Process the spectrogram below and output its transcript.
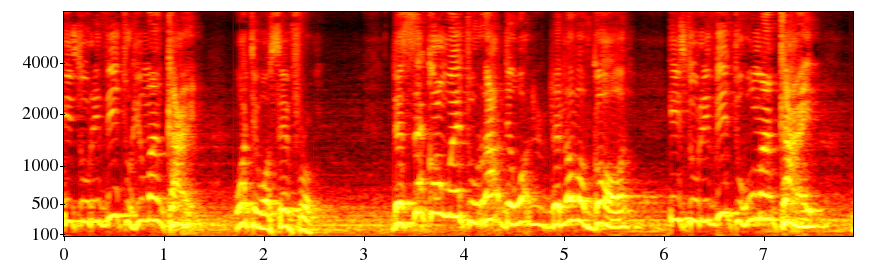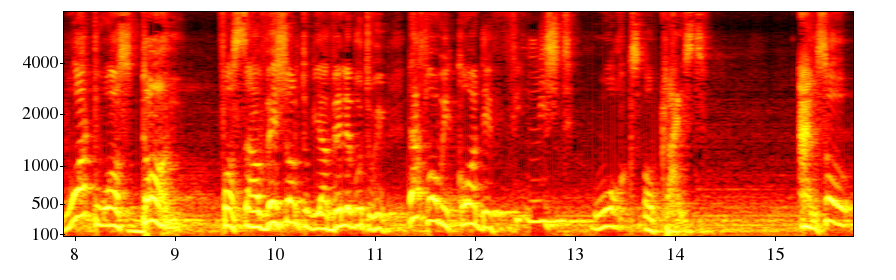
is to reveal to humankind what he was saved from. The second way to route the, the love of God is to reveal to humankind what was done for salvation to be available to him. That's what we call the finished works of Christ. And so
